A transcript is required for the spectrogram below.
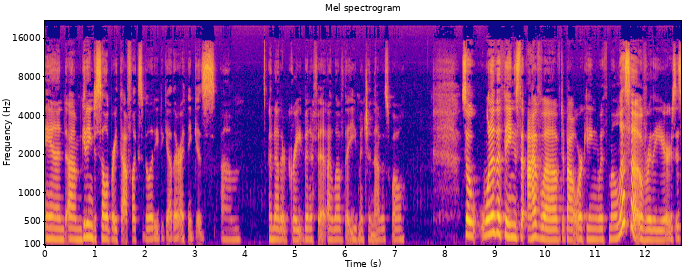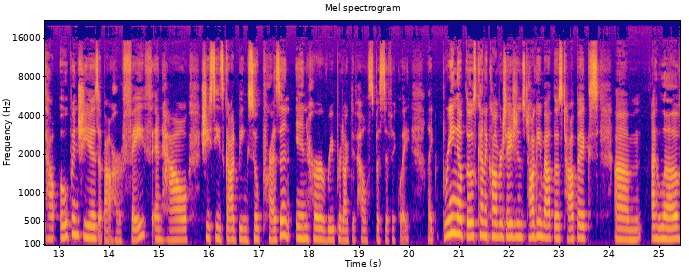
And um, getting to celebrate that flexibility together, I think, is um, another great benefit. I love that you mentioned that as well. So, one of the things that I've loved about working with Melissa over the years is how open she is about her faith and how she sees God being so present in her reproductive health specifically. Like bringing up those kind of conversations, talking about those topics. Um, I love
